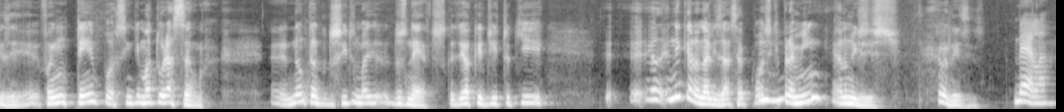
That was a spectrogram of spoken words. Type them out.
Quer dizer, foi um tempo assim de maturação. Eh, não tanto dos filhos, mas dos netos. Quer dizer, eu acredito que eu nem quero analisar essa hipótese, uhum. que para mim ela não existe. Ela não existe. Bela,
